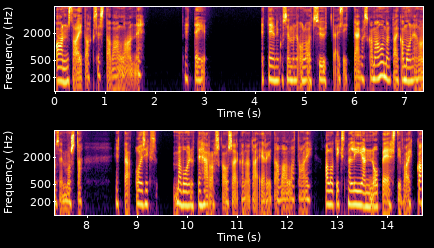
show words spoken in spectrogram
ansaitaksesi tavallaan ne. Ettei, ettei ole niin semmoinen olo, että syyttäisi itseään, koska mä huomannut, että aika monella on semmoista, että olisiko mä voinut tehdä raskausaikana jotain eri tavalla tai aloitiko mä liian nopeasti vaikka,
